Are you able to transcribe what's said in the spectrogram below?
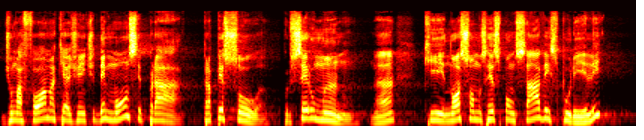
de uma forma que a gente demonstre para a pessoa, para o ser humano, né, que nós somos responsáveis por ele.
